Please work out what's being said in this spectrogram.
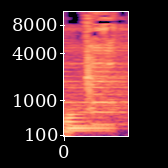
Bye.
